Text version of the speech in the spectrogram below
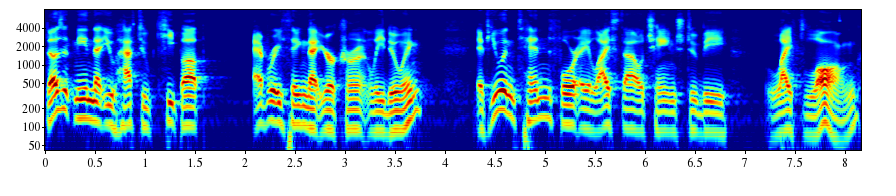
doesn't mean that you have to keep up everything that you're currently doing. If you intend for a lifestyle change to be lifelong,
